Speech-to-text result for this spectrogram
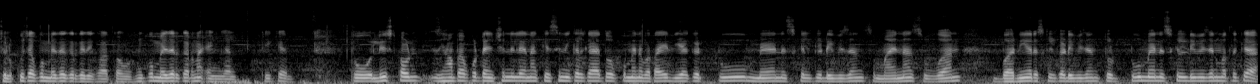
चलो, कुछ आपको मेजर करके दिखाता हूँ। हमको मेजर करना एंगल ठीक है? तो लिस्ट काउंट यहाँ पे आपको टेंशन नहीं लेना, कैसे निकल के आया तो आपको मैंने बता ही दिया कि टू मेन स्केल के division minus one vernier scale का डिवीज़न तो टू मेन स्केल डिवीज़न मतलब क्या?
